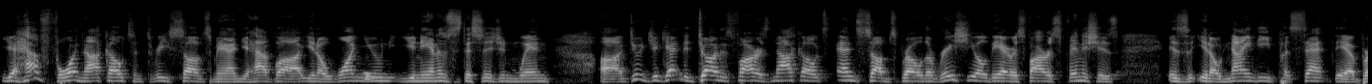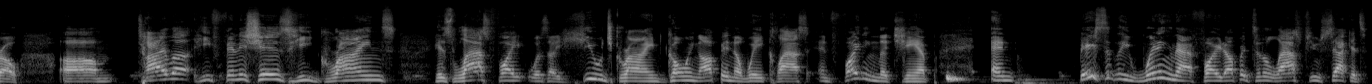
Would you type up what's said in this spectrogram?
you have four knockouts and three subs, man. You have uh, you know one un- unanimous decision win. Uh, dude, you're getting it done as far as knockouts and subs, bro. The ratio there as far as finishes is you know 90% there, bro. Um, Tyler, he finishes, he grinds. His last fight was a huge grind, going up in a weight class and fighting the champ. And basically winning that fight up into the last few seconds.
